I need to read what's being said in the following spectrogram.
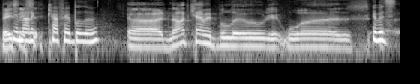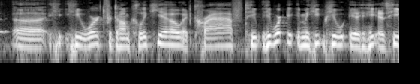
basically Came out of Cafe Boulud. Uh, not Cafe Blue. It was. It was- Uh, he, he worked for Tom Colicchio at Craft. He he worked. I mean, he he, he as he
